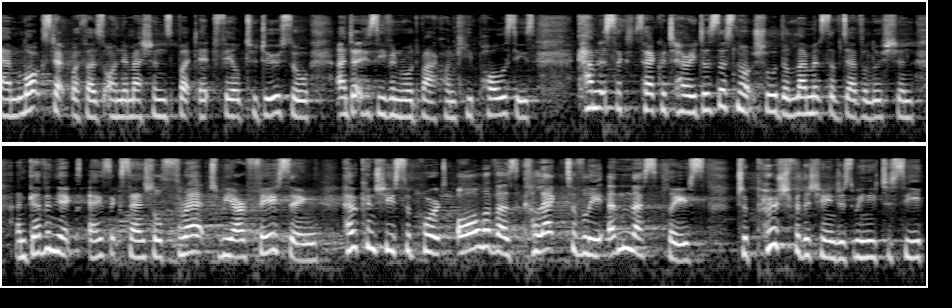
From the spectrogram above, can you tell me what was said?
um, lockstep with us on emissions, but it failed to do so, and it has even rolled back on key policies. Cabinet Sec Secretary, does this not show the limits of devolution? And given the ex existential threat we are facing, how can she support all of us collectively in this place to push for the changes we need to see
